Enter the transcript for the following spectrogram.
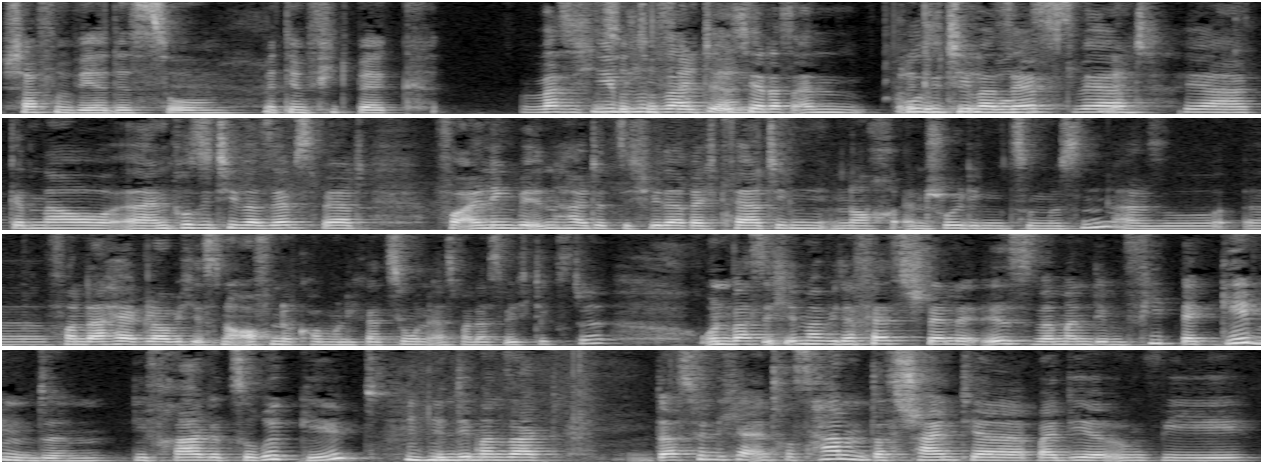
schaffen wir das so mit dem Feedback? Was ich eben so schon sagte, ist ja, dass ein positiver Selbstwert, ja. ja genau, ein positiver Selbstwert vor allen Dingen beinhaltet, sich weder rechtfertigen noch entschuldigen zu müssen. Also äh, von daher glaube ich, ist eine offene Kommunikation erstmal das Wichtigste. Und was ich immer wieder feststelle, ist, wenn man dem Feedbackgebenden die Frage zurückgibt, mhm. indem man sagt, das finde ich ja interessant, das scheint ja bei dir irgendwie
